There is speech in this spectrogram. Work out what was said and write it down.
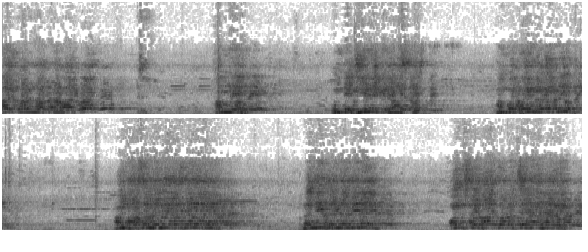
हर कोरोना परिवार को हमने उनके जीने के रास्ते हमको कोई मतलब नहीं। हम भाषण देने आज जा रहे हैं। रंजीत रंजन ने और उसके बाद जो बच्चे हैं हमारे?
